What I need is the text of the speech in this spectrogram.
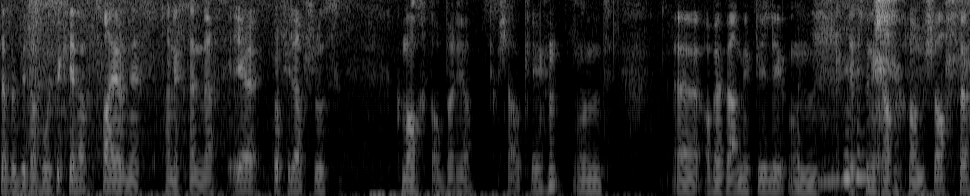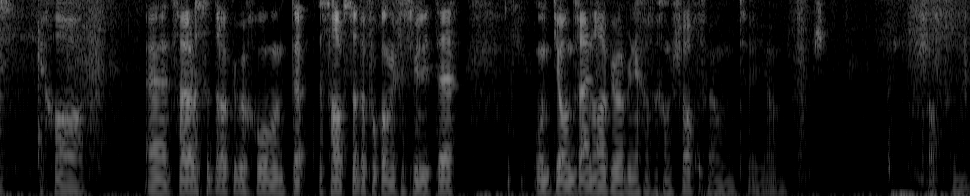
aber bin nach Hause gekommen nach zwei Jahren. Jetzt habe ich dann einfach eher Profilabschluss gemacht, aber ja, ist auch okay. Und, äh, aber eben auch mit Billy. Und jetzt bin ich einfach noch am Arbeiten. Ich habe äh, einen Zweijahresvertrag bekommen und äh, ein halbes Jahr davon gehe ich ins Militär. Und die anderen eineinhalb Jahre bin ich einfach am Arbeiten und äh, ja, arbeiten.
